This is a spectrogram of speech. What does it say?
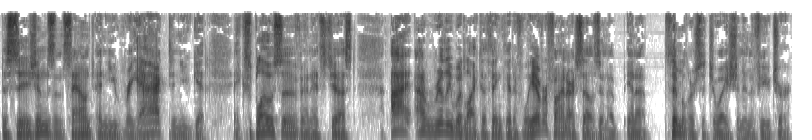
decisions and sound, and you react and you get explosive. And it's just, I, I really would like to think that if we ever find ourselves in a, in a similar situation in the future,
